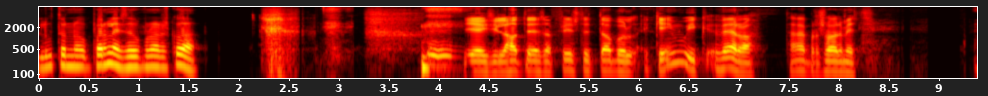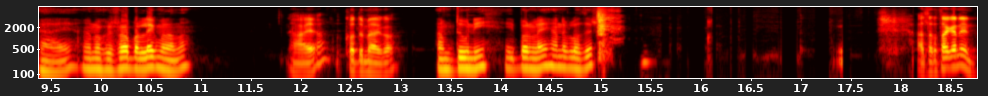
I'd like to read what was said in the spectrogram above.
Luton og Burnley sem þú er búin að vera að skoða? Ég ekki látið þess að fyrstu double game week vera. Það er bara svarið mitt. Já, já, það er nokkur frábæra leikmenn hana Já, já, kottu með eitthvað. Amdouni í Burnley, hann er flottur. Ætlar að taka hann inn?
